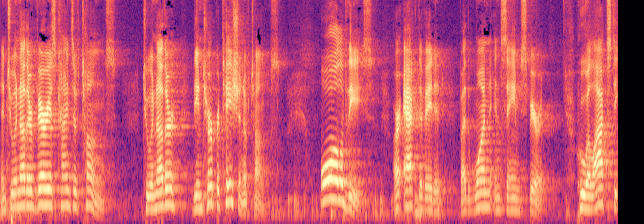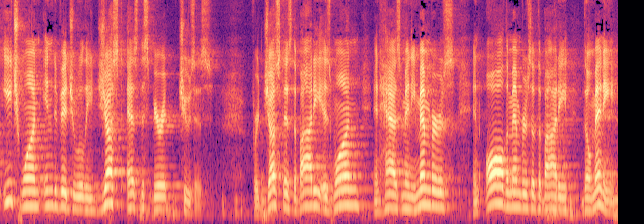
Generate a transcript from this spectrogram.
and to another various kinds of tongues, to another the interpretation of tongues. All of these are activated by the one and same Spirit, who allots to each one individually just as the Spirit chooses. For just as the body is one and has many members, and all the members of the body, though many,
